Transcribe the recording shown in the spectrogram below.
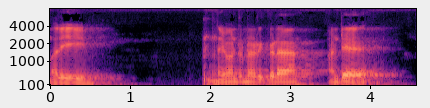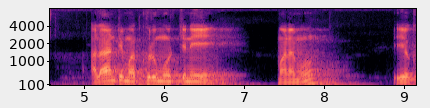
మరి ఏమంటున్నాడు ఇక్కడ? అంటే అలాంటి మద్గురుమూర్తిని మనము ఈ యొక్క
